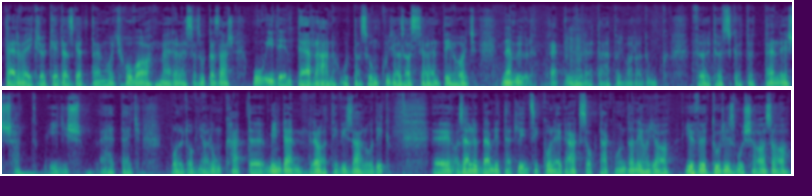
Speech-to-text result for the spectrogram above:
terveikről kérdezgettem, hogy hova, merre lesz az utazás. Ó, idén terrán utazunk, ugye az azt jelenti, hogy nem ül repülőre, uh-huh. tehát hogy maradunk földhöz kötötten, és hát így is lehet egy boldog nyarunk. Hát minden relativizálódik. Az előbb említett linci kollégák szokták mondani, hogy a jövő turizmusa az a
